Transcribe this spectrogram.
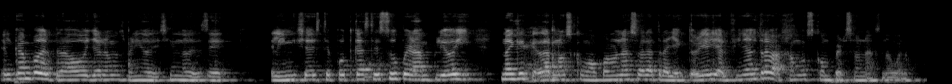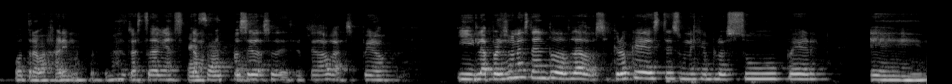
el campo del pedagogo ya lo hemos venido diciendo desde el inicio de este podcast, es súper amplio y no hay que quedarnos como con una sola trayectoria y al final trabajamos con personas, ¿no? Bueno, o trabajaremos, porque nosotras todavía estamos en el proceso de ser pedagogas, pero... Y la persona está en todos lados y creo que este es un ejemplo súper, eh,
